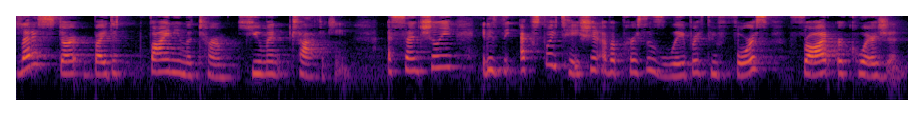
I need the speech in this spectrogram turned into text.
Let us start by defining the term human trafficking, Essentially, it is the exploitation of a person's labor through force, fraud, or coercion.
